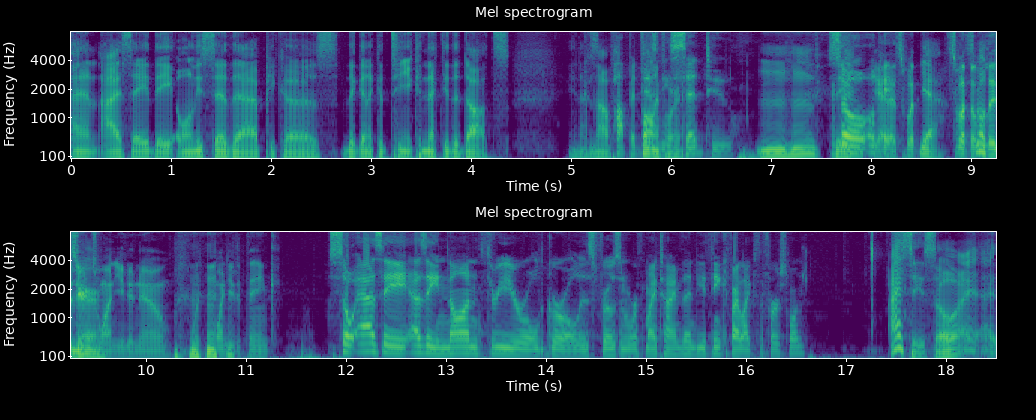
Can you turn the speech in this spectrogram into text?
And I say they only said that because they're gonna continue connecting the dots. And I'm not Papa falling Disney for it. said to. Mm-hmm. So okay, Yeah, that's what yeah, that's what the smoke lizards mirror. want you to know. want you to think. so as a as a non three year old girl, is Frozen worth my time? Then do you think if I liked the first one? I say so. I, I,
